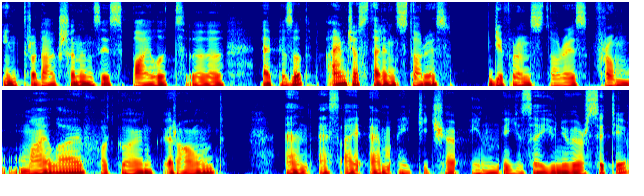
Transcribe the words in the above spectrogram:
introduction in this pilot uh, episode. I'm just telling stories different stories from my life what's going around. And as I am a teacher in the university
